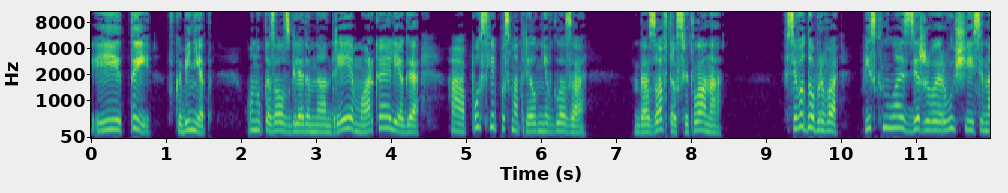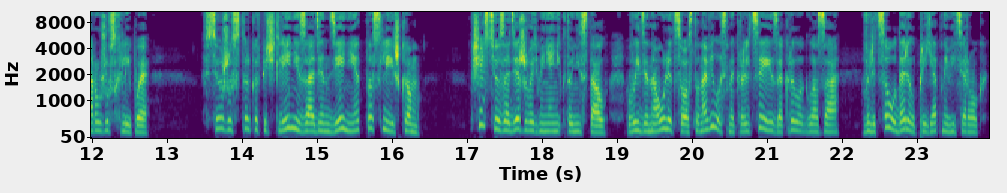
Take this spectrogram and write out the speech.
и ты в кабинет. Он указал взглядом на Андрея, Марка и Олега, а после посмотрел мне в глаза. «До завтра, Светлана!» «Всего доброго!» — пискнула, сдерживая рвущиеся наружу всхлипы. «Все же столько впечатлений за один день — это слишком!» К счастью, задерживать меня никто не стал. Выйдя на улицу, остановилась на крыльце и закрыла глаза. В лицо ударил приятный ветерок.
